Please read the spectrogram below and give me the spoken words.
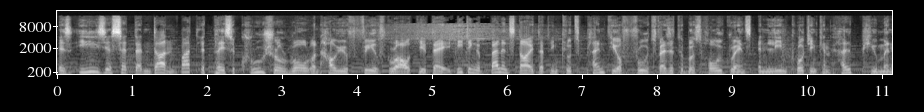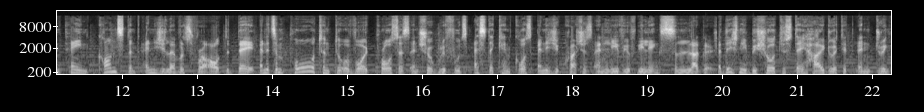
is easier said than done but it plays a crucial role on how you feel throughout your day. Eating a balanced diet that includes plenty of fruits, vegetables, whole grains and lean protein can help you maintain constant energy levels throughout the day. And it's important to avoid processed and sugary foods as they can cause energy crashes and leave you feeling sluggish. Additionally, be sure to stay hydrated and drink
